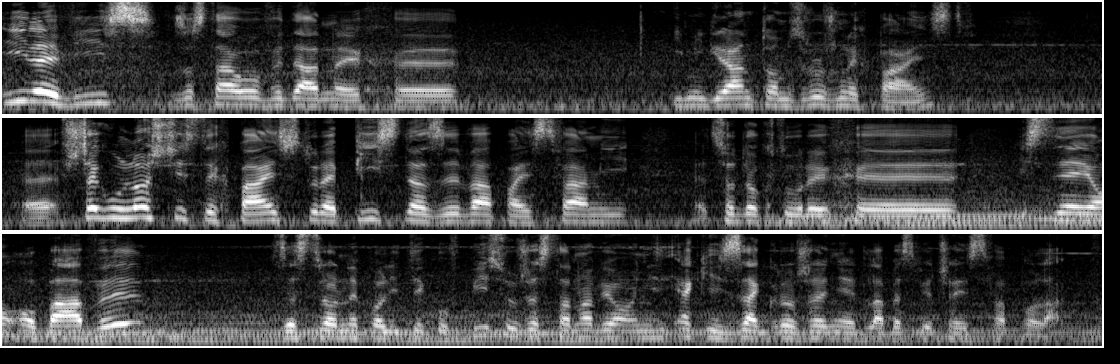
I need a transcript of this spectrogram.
ile wiz zostało wydanych e, imigrantom z różnych państw, e, w szczególności z tych państw, które PiS nazywa państwami, e, co do których e, istnieją obawy ze strony polityków PiSu, że stanowią oni jakieś zagrożenie dla bezpieczeństwa Polaków,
